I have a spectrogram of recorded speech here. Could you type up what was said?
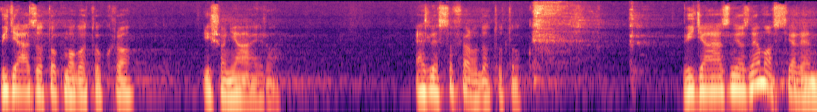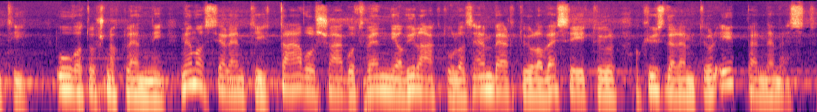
Vigyázzatok magatokra és a nyájra. Ez lesz a feladatotok. Vigyázni az nem azt jelenti óvatosnak lenni, nem azt jelenti távolságot venni a világtól, az embertől, a veszélytől, a küzdelemtől, éppen nem ezt.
